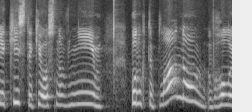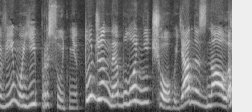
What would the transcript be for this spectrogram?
якісь такі основні пункти плану в голові моїй присутні. Тут же не було нічого. Я не знала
